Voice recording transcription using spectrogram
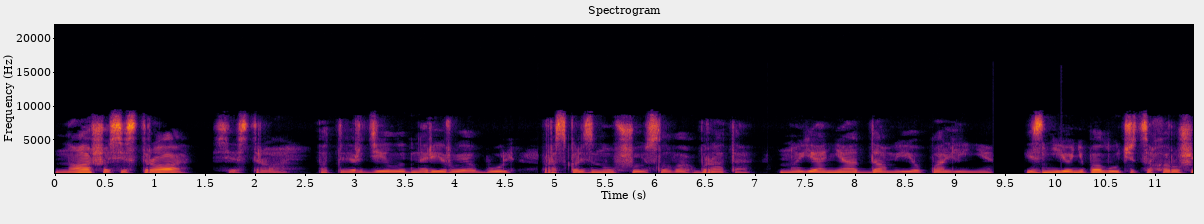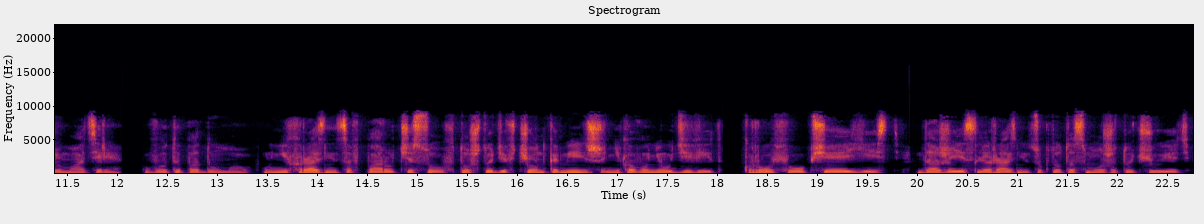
Наша сестра, сестра, подтвердил, игнорируя боль, проскользнувшую в словах брата. Но я не отдам ее Полине. Из нее не получится хорошей матери. Вот и подумал. У них разница в пару часов. То, что девчонка меньше, никого не удивит. Кровь общая есть. Даже если разницу кто-то сможет учуять,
